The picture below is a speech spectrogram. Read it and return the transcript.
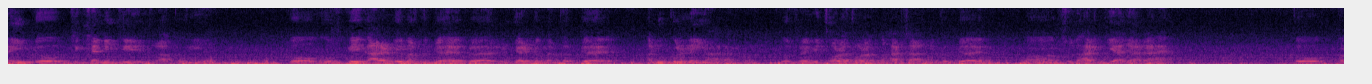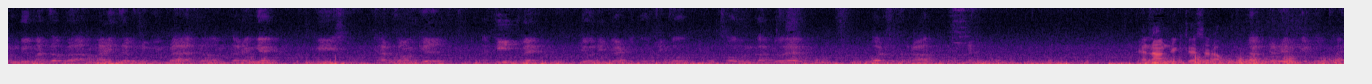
नई जो शिक्षा नीति लागू हुई है तो उसके कारण भी मतलब जो है रिज़ल्ट मतलब जो है अनुकूल नहीं आ रहा। तो उसमें भी थोड़ा थोड़ा हर साल मतलब जो है सुधार किया जा रहा है। तो हम भी मतलब हमारी तरफ़ से भी प्रयास हम करेंगे कि छात्राओं के हित में जो रिज़ल्ट घोषित हो और उनका जो है वर्ष खराब नहीं हो। क्या नाम लिखते हैं सर आप डॉक्टर एम के गोखले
